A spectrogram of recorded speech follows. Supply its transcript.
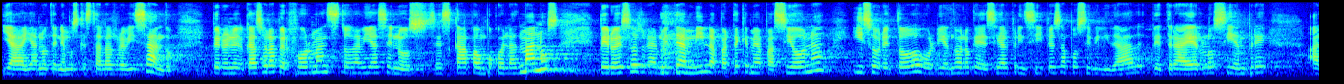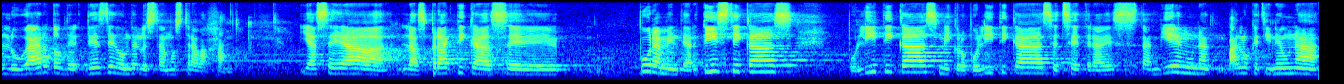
ya, ya no tenemos que estarlas revisando. Pero en el caso de la performance todavía se nos escapa un poco de las manos, pero eso es realmente a mí la parte que me apasiona y sobre todo, volviendo a lo que decía al principio, esa posibilidad de traerlo siempre al lugar donde, desde donde lo estamos trabajando ya sea las prácticas eh, puramente artísticas, políticas, micropolíticas, etc. Es también algo que tiene una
